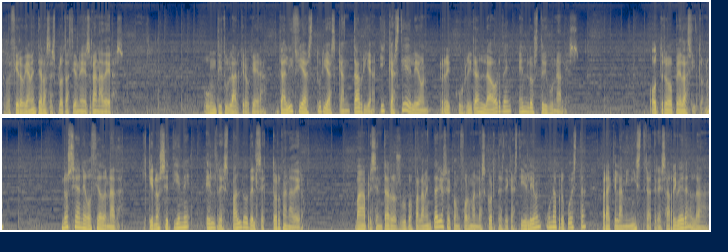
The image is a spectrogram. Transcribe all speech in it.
Se refiere obviamente a las explotaciones ganaderas. Un titular creo que era. Galicia, Asturias, Cantabria y Castilla y León recurrirán la orden en los tribunales otro pedacito, ¿no? No se ha negociado nada y que no se tiene el respaldo del sector ganadero. Van a presentar los grupos parlamentarios que conforman las Cortes de Castilla y León una propuesta para que la ministra Teresa Rivera, la,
